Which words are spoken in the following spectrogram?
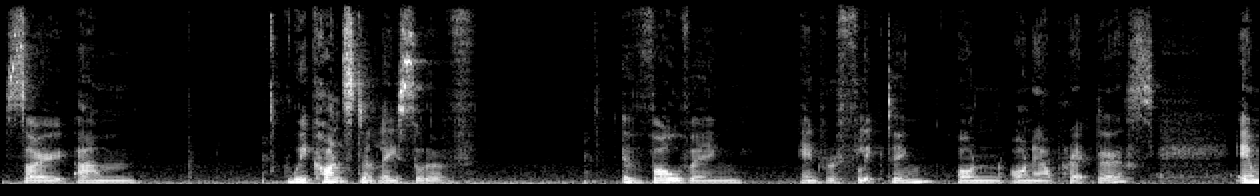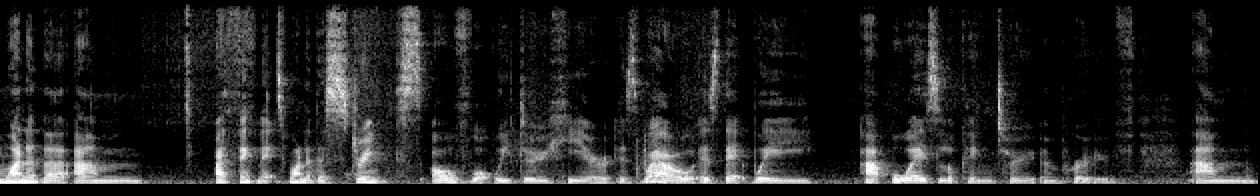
So um, we're constantly sort of evolving and reflecting on on our practice and one of the um, i think that's one of the strengths of what we do here as well is that we are always looking to improve um,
